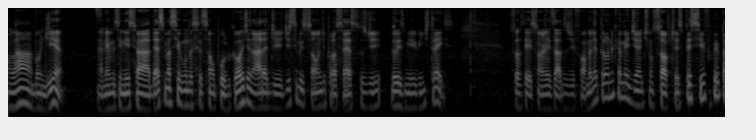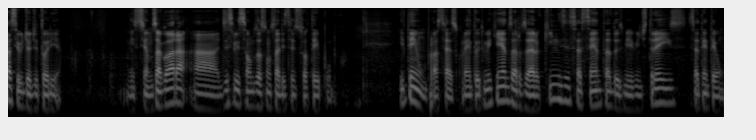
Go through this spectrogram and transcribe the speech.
Olá, bom dia. Daremos início à 12ª Sessão Pública Ordinária de Distribuição de Processos de 2023. Os sorteios são realizados de forma eletrônica mediante um software específico e passivo de auditoria. Iniciamos agora a distribuição dos assuntos da lista de sorteio público. Item 1, processo 48.500.0015.60.2023.71.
